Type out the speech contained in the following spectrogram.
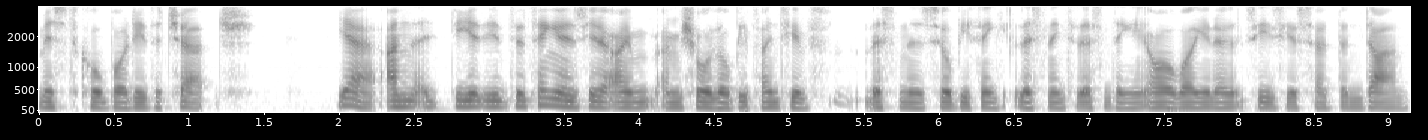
mystical body, the Church. Yeah, and the, the the thing is, you know, I'm I'm sure there'll be plenty of listeners who'll be think listening to this and thinking, oh well, you know, it's easier said than done.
